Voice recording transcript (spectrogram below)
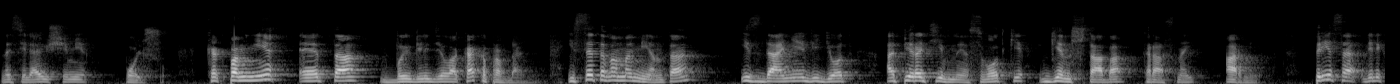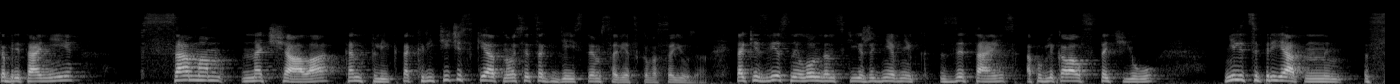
населяющими Польшу. Как по мне, это выглядело как оправдание. И с этого момента издание ведет оперативные сводки Генштаба Красной Армии. Пресса Великобритании в самом начале конфликта критически относится к действиям Советского Союза. Так известный лондонский ежедневник The Times опубликовал статью нелицеприятным, с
